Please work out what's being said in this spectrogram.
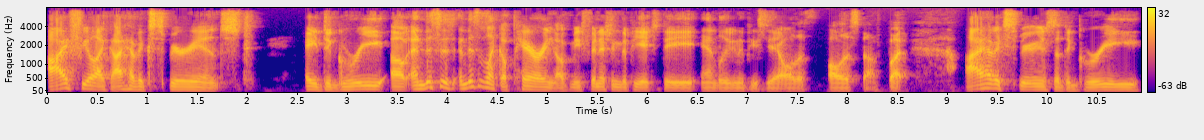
I feel like I have experienced a degree of and this is and this is like a pairing of me finishing the PhD and leaving the PCA, all this all this stuff. But I have experienced a degree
